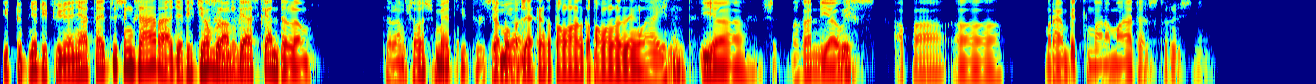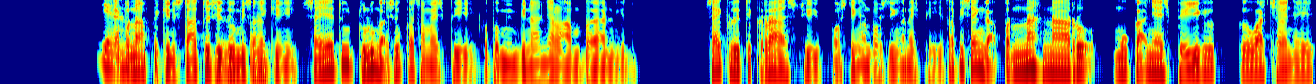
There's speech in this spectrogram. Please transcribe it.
hidupnya di dunia nyata itu sengsara. Jadi dia melampiaskan dalam dalam sosmed gitu. Sudah Sehingga- memperlihatkan ketololan-ketololan yang lain. Iya, bahkan ya wis apa eh, merembet ke mana-mana dan seterusnya. Ya. Saya pernah bikin status itu misalnya gini, saya itu dulu nggak suka sama SBY, kepemimpinannya lamban gitu. Saya kritik keras di postingan-postingan SBY, tapi saya nggak pernah naruh mukanya SBY ke, ke wajahnya,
